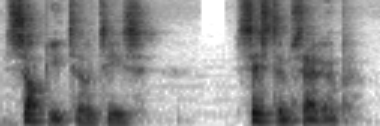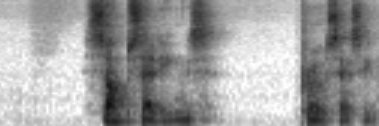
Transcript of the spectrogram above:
SOP Utilities, System Setup, SOP Settings, Processing.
